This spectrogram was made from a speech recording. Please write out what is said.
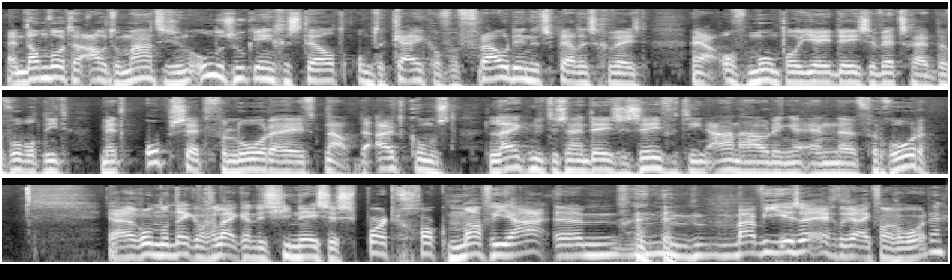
En dan wordt er automatisch een onderzoek ingesteld om te kijken of er fraude in het spel is geweest. Nou ja, of Montpellier deze wedstrijd bijvoorbeeld niet met opzet verloren heeft. Nou, de uitkomst lijkt nu te zijn deze 17 aanhoudingen en uh, verhoren. Ja, Ron, dan denken we gelijk aan de Chinese sportgokmafia. Um, maar wie is er echt rijk van geworden?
